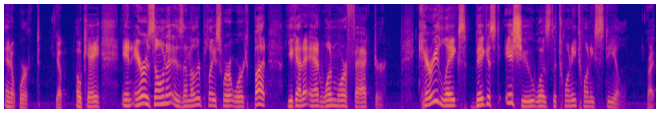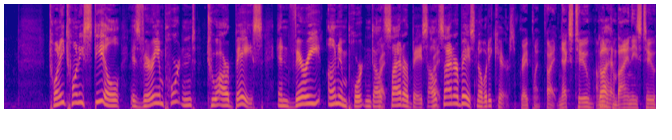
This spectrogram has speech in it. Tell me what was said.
And it worked. Yep. Okay. In Arizona is another place where it worked, but you got to add one more factor. Kari Lake's biggest issue was the 2020 steal. Right. 2020 steal is very important to our base and very unimportant outside our base. Outside our base, nobody cares. Great point. All right, next two. I'm Go going ahead. to combine these two.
